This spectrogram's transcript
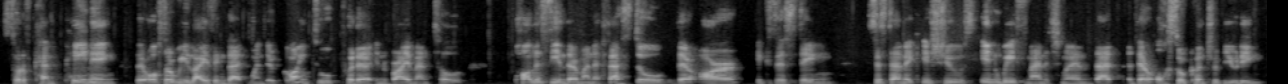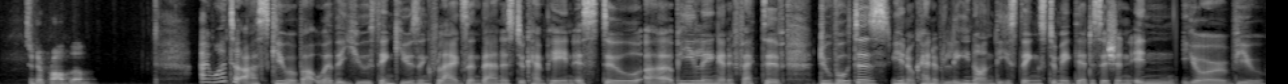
sort of campaigning, they're also realizing that when they're going to put an environmental policy in their manifesto, there are existing systemic issues in waste management that they're also contributing to the problem. I want to ask you about whether you think using flags and banners to campaign is still uh, appealing and effective. Do voters, you know, kind of lean on these things to make their decision in your view?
